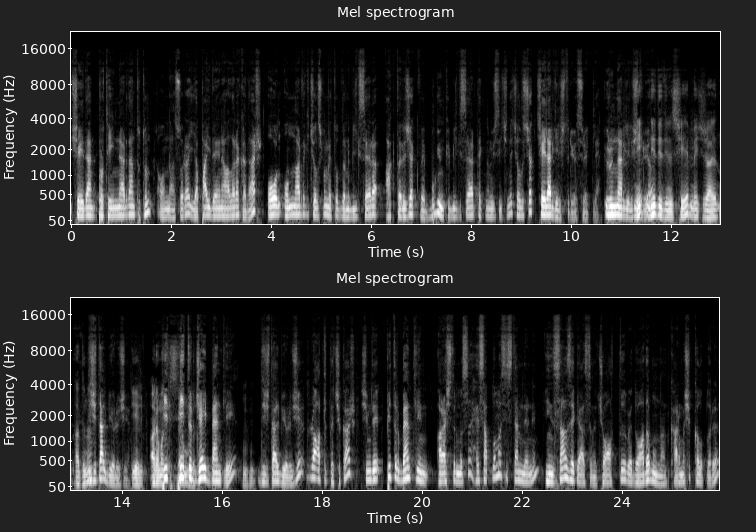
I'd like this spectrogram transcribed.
şeyden proteinlerden tutun ondan sonra yapay DNA'lara kadar on, onlardaki çalışma metodlarını bilgisayara aktaracak ve bugünkü bilgisayar teknolojisi içinde çalışacak şeyler geliştiriyor sürekli. Ürünler geliştiriyor. Ne, ne dediğiniz şeye mecranın adına? Dijital biyoloji. diye aramak isteyen Peter budur. J. Bentley dijital biyoloji rahatlıkla çıkar. Şimdi Peter Bentley'in araştırması hesaplama sistemlerinin insan zekasını çoğalttığı ve doğada bulunan karmaşık kalıpları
